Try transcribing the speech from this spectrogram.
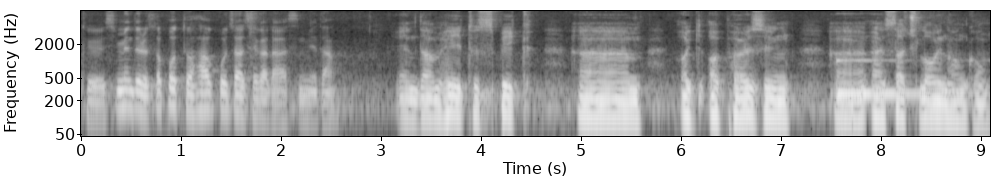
그 시민들을 서포트하고자 제가 나왔습니다. And I'm here to speak um, opposing uh, uh, such law in Hong Kong.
